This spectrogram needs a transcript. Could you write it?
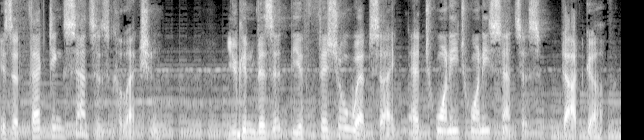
is affecting census collection, you can visit the official website at 2020census.gov.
